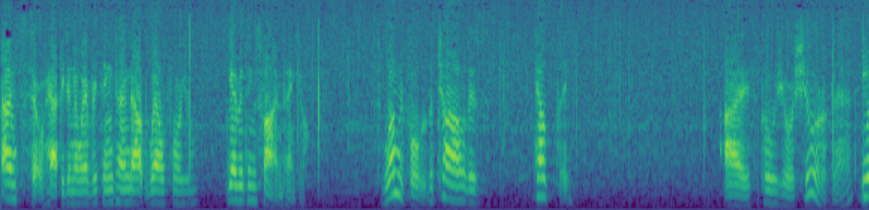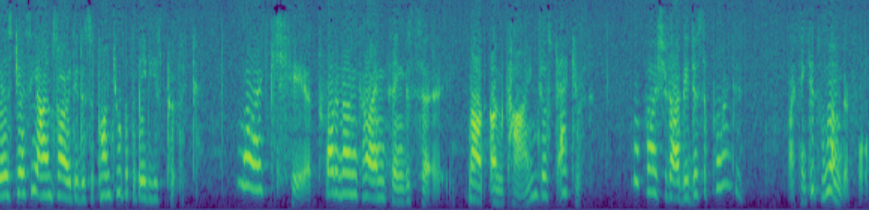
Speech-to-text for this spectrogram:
I'm so happy to know everything turned out well for you. Everything's fine, thank you. It's wonderful the child is healthy. I suppose you're sure of that. Yes, Jessie, I'm sorry to disappoint you, but the baby is perfect. Why, Kit, what an unkind thing to say. Not unkind, just accurate. Well, why should I be disappointed? I think it's wonderful.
